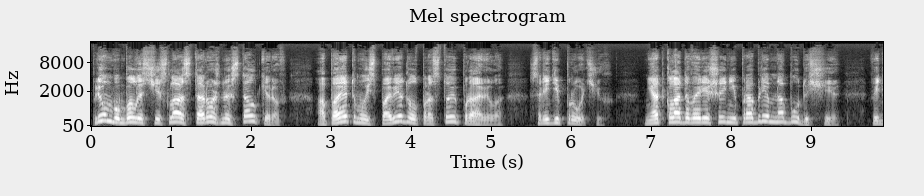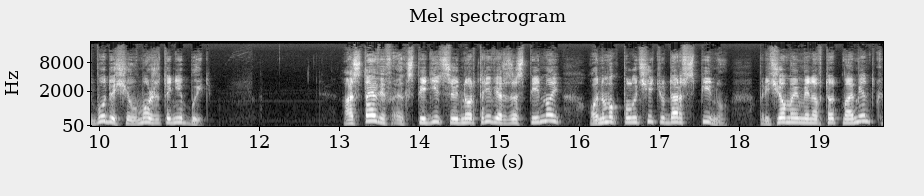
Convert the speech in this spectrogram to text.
Плюмбум был из числа осторожных сталкеров, а поэтому исповедовал простое правило – среди прочих, не откладывая решений проблем на будущее, ведь будущего может и не быть. Оставив экспедицию Норт-Ривер за спиной, он мог получить удар в спину, причем именно в тот момент,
